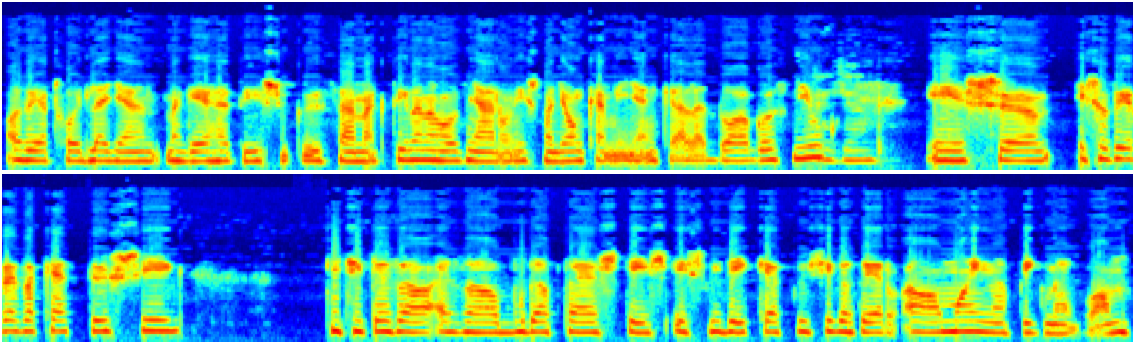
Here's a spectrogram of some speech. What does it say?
azért, hogy legyen megélhetésük ősszel meg télen, ahhoz nyáron is nagyon keményen kellett dolgozniuk. Igen. És, és azért ez a kettősség, kicsit ez a, ez a Budapest és, és vidék kettőség azért a mai napig megvan,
